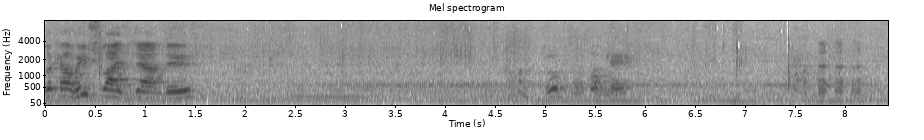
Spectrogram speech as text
Look how he slides down, dude. Oops, that's okay.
